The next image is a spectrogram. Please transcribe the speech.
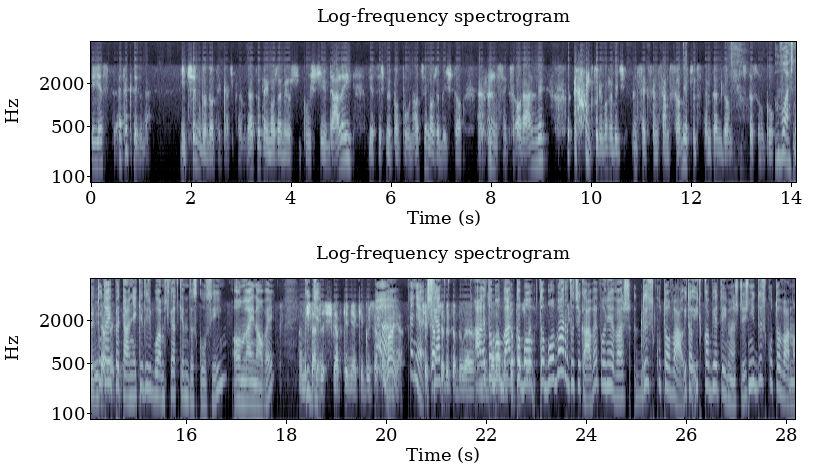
jest efektywne i czym go dotykać, prawda? Tutaj możemy już pójść dalej, jesteśmy po północy, może być to seks oralny, który może być seksem sam w sobie, czy wstępem do stosunku Właśnie, tutaj pytanie. Kiedyś byłam świadkiem dyskusji online'owej. Myślałem, gdzie... że świadkiem jakiegoś zachowania. Nie, nie, Ciekawe, świad... by to było. Ale to było, to, to, było, to było bardzo ciekawe, ponieważ dyskutowało, i to i kobiety, i mężczyźni, dyskutowano,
